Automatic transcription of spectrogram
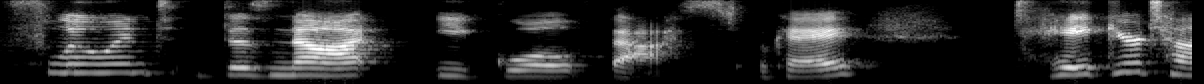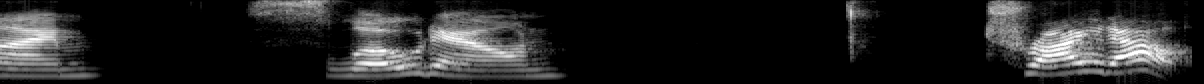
fluent does not equal fast okay? Take your time slow down try it out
